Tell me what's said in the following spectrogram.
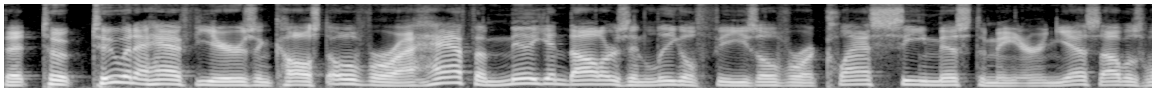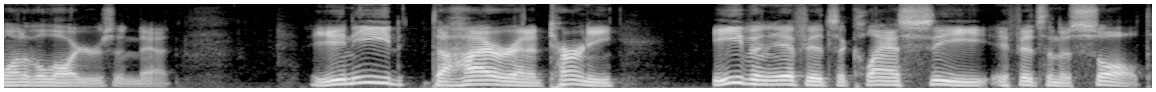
that took two and a half years and cost over a half a million dollars in legal fees over a Class C misdemeanor. And yes, I was one of the lawyers in that. You need to hire an attorney, even if it's a Class C, if it's an assault,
